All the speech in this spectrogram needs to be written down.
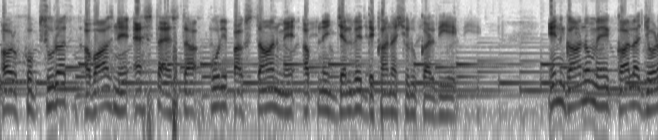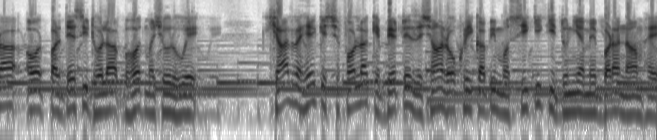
और ख़ूबसूरत आवाज़ ने आहिस्ता आहिस्ता पूरे पाकिस्तान में अपने जलवे दिखाना शुरू कर दिए। इन गानों में काला जोड़ा और परदेसी ढोला बहुत मशहूर हुए। ख्याल रहे कि शफौला के बेटे जिशान रोखड़ी का भी मौसीकी की दुनिया में बड़ा नाम है।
